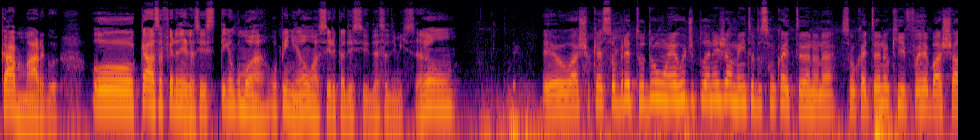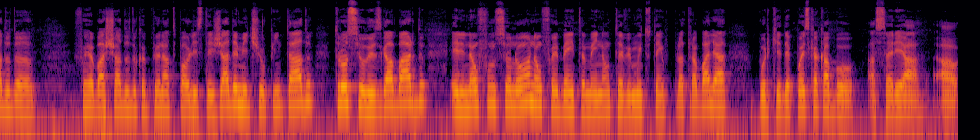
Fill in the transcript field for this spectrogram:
Camargo. Ô, Casa Fernanda, vocês têm alguma opinião acerca desse, dessa demissão? Eu acho que é sobretudo um erro de planejamento do São Caetano, né? São Caetano que foi rebaixado da foi rebaixado do Campeonato Paulista e já demitiu o Pintado, trouxe o Luiz Gabardo, ele não funcionou, não foi bem também, não teve muito tempo para trabalhar porque depois que acabou a Série A, a,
